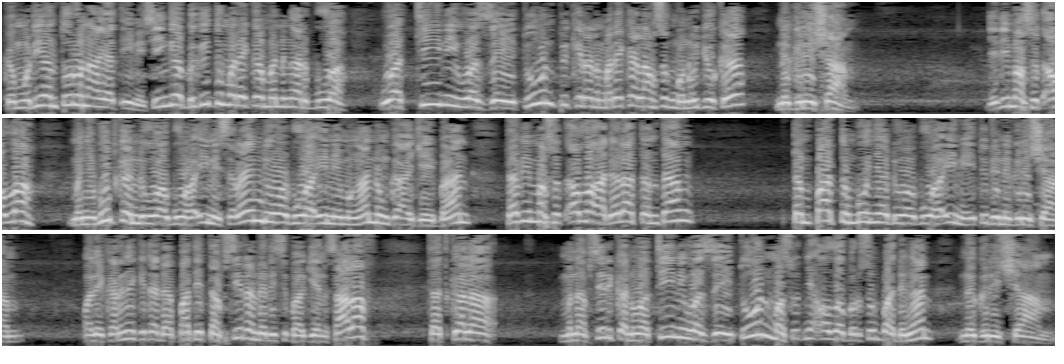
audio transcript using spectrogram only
Kemudian turun ayat ini sehingga begitu mereka mendengar buah watini wa zaitun pikiran mereka langsung menuju ke negeri Syam. Jadi maksud Allah menyebutkan dua buah ini selain dua buah ini mengandung keajaiban, tapi maksud Allah adalah tentang tempat tumbuhnya dua buah ini itu di negeri Syam. Oleh karenanya kita dapati tafsiran dari sebagian salaf tatkala menafsirkan watini wa zaitun maksudnya Allah bersumpah dengan negeri Syam.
